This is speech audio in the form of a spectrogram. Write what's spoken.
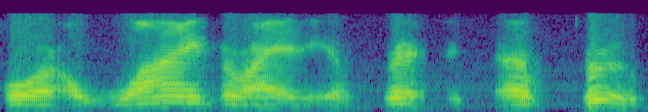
for a wide variety of, of groups.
